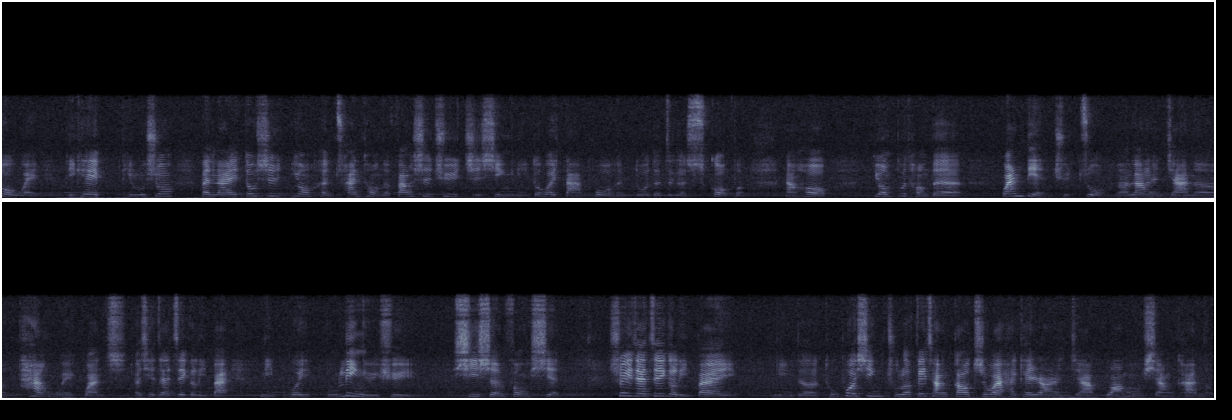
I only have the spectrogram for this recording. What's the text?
作为你可以，比如说，本来都是用很传统的方式去执行，你都会打破很多的这个 scope，然后用不同的观点去做，那让人家呢叹为观止。而且在这个礼拜，你不会不吝于去牺牲奉献，所以在这个礼拜，你的突破性除了非常高之外，还可以让人家刮目相看哦。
